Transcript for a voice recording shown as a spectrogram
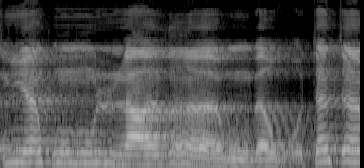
ياتيكم العذاب بغتة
